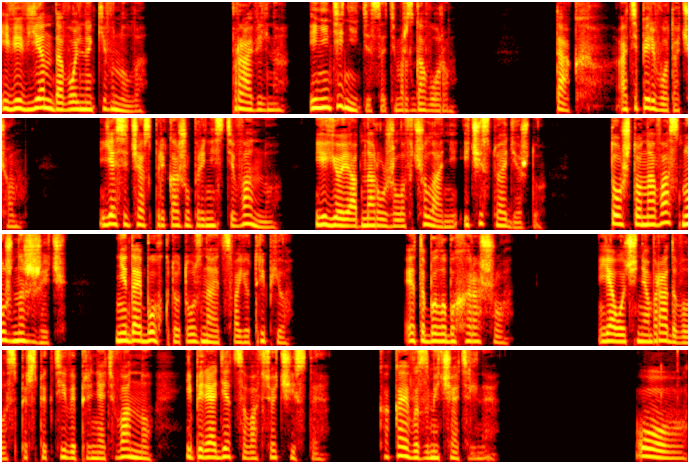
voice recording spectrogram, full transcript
и Вивьен довольно кивнула. «Правильно, и не тяните с этим разговором. Так, а теперь вот о чем. Я сейчас прикажу принести ванну, ее я обнаружила в чулане, и чистую одежду. То, что на вас, нужно сжечь. Не дай бог кто-то узнает свое тряпье. Это было бы хорошо. Я очень обрадовалась перспективе принять ванну и переодеться во все чистое. Какая вы замечательная. О,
